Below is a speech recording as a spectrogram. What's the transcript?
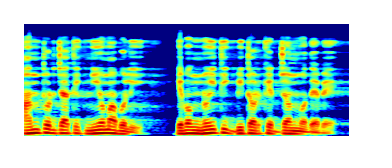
আন্তর্জাতিক নিয়মাবলী এবং নৈতিক বিতর্কের জন্ম দেবে।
